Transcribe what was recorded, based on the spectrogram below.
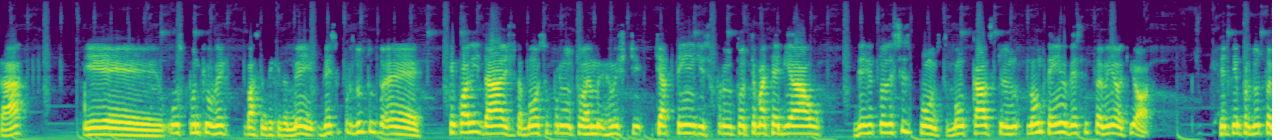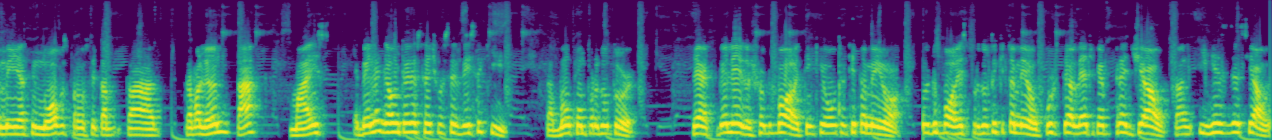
tá? É, uns pontos que eu vejo bastante aqui também, ver se o produto é, tem qualidade, tá bom? Se o produtor realmente te, te atende, se o produtor tem material, veja todos esses pontos, tá bom? Caso que ele não tenha, se também, aqui, ó, se ele tem produto também assim novos para você tá, tá trabalhando, tá? Mas é bem legal, interessante você ver isso aqui, tá bom? Como produtor. Certo, beleza, show de bola. Tem que outro aqui também, ó. Show de bola, esse produto aqui também, ó. Curso de elétrica predial, tá? E residencial.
